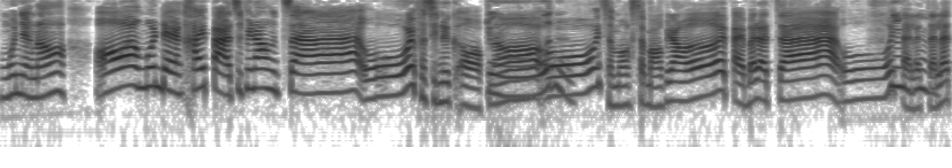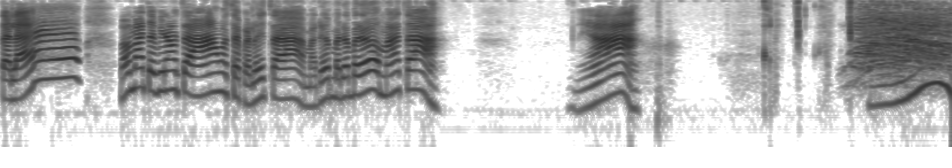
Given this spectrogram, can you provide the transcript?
องุ่นหยังเนาะอ๋อองุ่นแดงไข่ป่าจ้ะพี่น้องจ้าโอ้ยพอสินึกออกเนาะโอ้ยสมองสมองพี่น้องเอ้ยไปบ้านละจ้าโอ้ยแต่ละแต่ละแต่แล้ว มามาจ้าพี่น้องจ้ามาแซ่บกันเลยจ้า มาเด้อมาเด้อมาเด้อมาจ้า เนี่ยอืม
